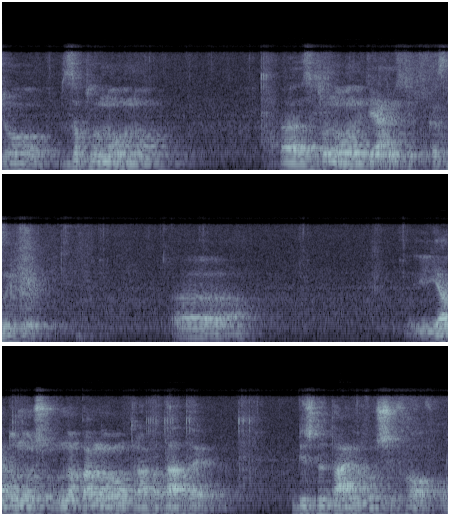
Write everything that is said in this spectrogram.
цього запланованого е, запланованої діяльності показників. Е, Я думаю, що напевно вам треба дати більш детальну розшифровку,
